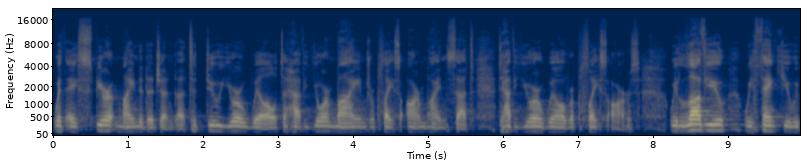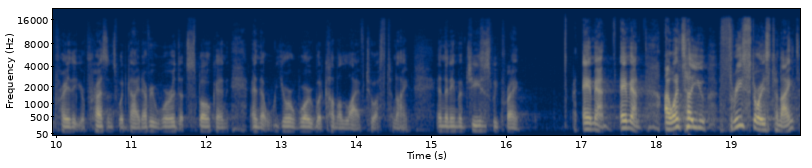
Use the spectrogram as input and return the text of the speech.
with a spirit minded agenda to do your will, to have your mind replace our mindset, to have your will replace ours. We love you. We thank you. We pray that your presence would guide every word that's spoken and that your word would come alive to us tonight. In the name of Jesus, we pray. Amen. Amen. I want to tell you three stories tonight,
